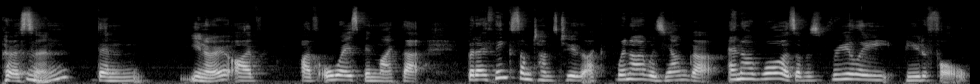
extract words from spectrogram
person, then, you know, I've, I've always been like that. But I think sometimes too, like when I was younger, and I was, I was really beautiful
